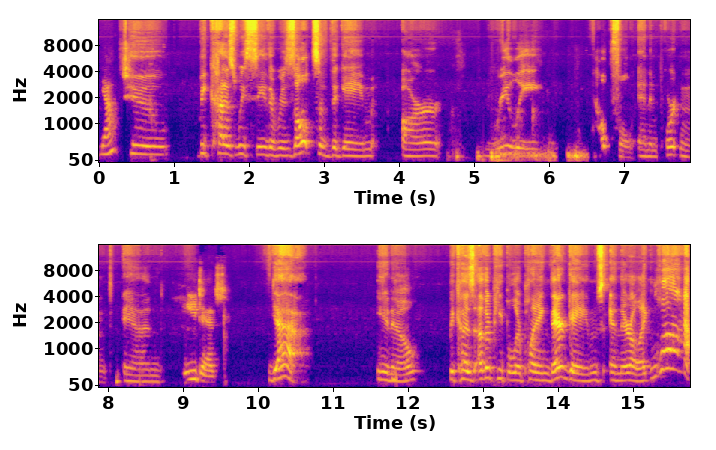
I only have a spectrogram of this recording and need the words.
Yeah. to because we see the results of the game are really helpful and important and He did. yeah you know because other people are playing their games and they're all like Wah!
